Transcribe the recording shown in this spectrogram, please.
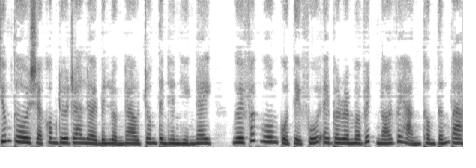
Chúng tôi sẽ không đưa ra lời bình luận nào trong tình hình hiện nay, người phát ngôn của tỷ phú Abramovich nói với hãng thông tấn 3.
